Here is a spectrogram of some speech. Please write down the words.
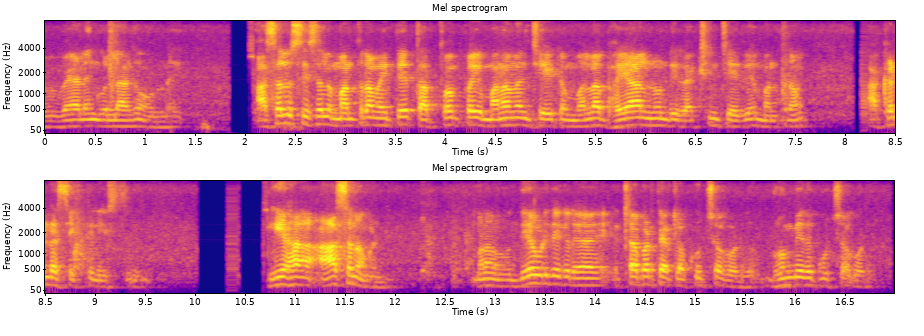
వేళంగుల్లాగా ఉన్నాయి. అసలు సిసలు మంత్రం అయితే తత్వంపై మననం చేయటం వల్ల భయాల నుండి రక్షించేదే మంత్రం. అఖండ శక్తిని ఇస్తుంది. ఈ ఆసనం అండి. మనం దేవుడి దగ్గర ఎట్లా పడితే అట్లా కూర్చోకూడదు. భూమి మీద కూర్చోకూడదు.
